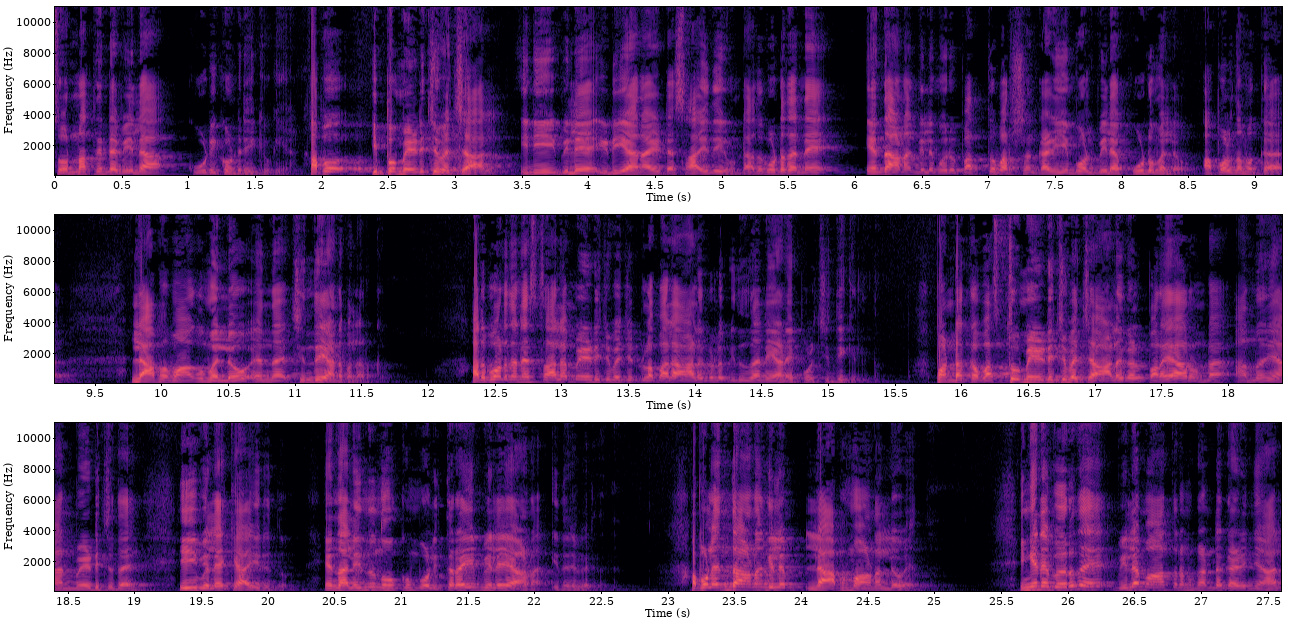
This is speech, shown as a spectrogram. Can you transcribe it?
സ്വർണത്തിന്റെ വില കൂടിക്കൊണ്ടിരിക്കുകയാണ്. അപ്പോൾ ഇപ്പോൾ മേടിച്ചു വെച്ചാൽ ഇനി വില ഇടിയാനായിട്ട് സാധ്യതയുണ്ട്. അതുകൊണ്ട് തന്നെ എന്താണെങ്കിലും ഒരു പത്ത് വർഷം കഴിയുമ്പോൾ വില കൂടുമല്ലോ. അപ്പോൾ നമുക്ക് ലാഭമാകുമല്ലോ എന്ന ചിന്തയാണ് പലർക്കും. അതുപോലെ തന്നെ സ്ഥലം മേടിച്ച് വെച്ചിട്ടുള്ള പല ആളുകളും ഇത് തന്നെയാണ് ഇപ്പോൾ ചിന്തിക്കുന്നത്. പണ്ടൊക്കെ വസ്തു മേടിച്ച് വെച്ച ആളുകൾ പറയാറുണ്ട് അന്ന് ഞാൻ മേടിച്ചത് ഈ വിലയ്ക്കായിരുന്നു. എന്നാൽ ഇന്ന് നോക്കുമ്പോൾ ഇത്രയും വിലയാണ് ഇതിന് വരുന്നത്. അപ്പോൾ എന്താണെങ്കിലും ലാഭമാണല്ലോ എന്ന്. ഇങ്ങനെ വെറുതെ വില മാത്രം കണ്ടു കഴിഞ്ഞാൽ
